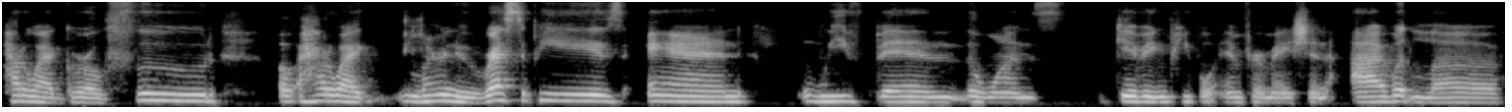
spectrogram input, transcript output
How do I grow food? Oh, how do I learn new recipes? And we've been the ones giving people information. I would love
